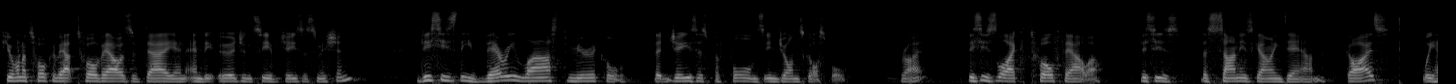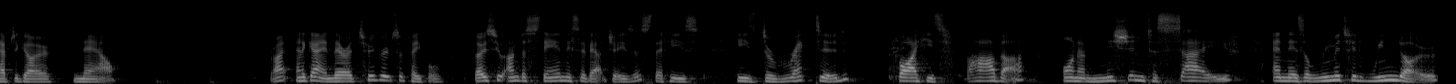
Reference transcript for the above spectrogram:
If you want to talk about 12 hours of day and, and the urgency of Jesus' mission, this is the very last miracle that Jesus performs in John's gospel, right? This is like 12th hour. This is the sun is going down. Guys, we have to go now. Right? And again, there are two groups of people those who understand this about Jesus, that he's, he's directed by his Father on a mission to save, and there's a limited window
